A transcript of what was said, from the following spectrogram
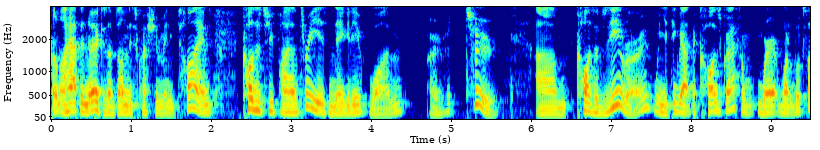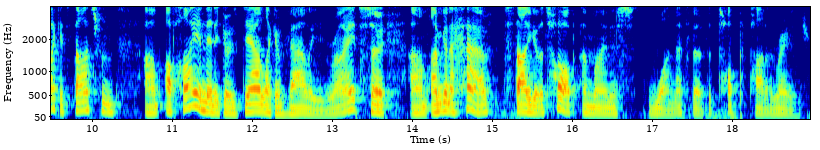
um, I happen to know because I've done this question many times, cos of 2 pi on 3 is negative 1 over 2. Um, cos of zero, when you think about the cos graph and where what it looks like, it starts from um, up high and then it goes down like a valley, right? So um, I'm gonna have, starting at the top, a minus one. That's the, the top part of the range.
